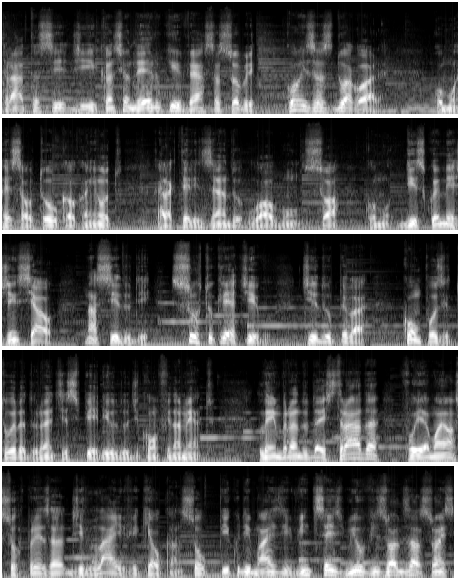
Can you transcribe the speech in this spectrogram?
trata-se de cancioneiro que versa sobre coisas do agora, como ressaltou o Calcanhoto, caracterizando o álbum só como disco emergencial, nascido de surto criativo, tido pela compositora durante esse período de confinamento. Lembrando da estrada, foi a maior surpresa de live que alcançou o pico de mais de 26 mil visualizações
